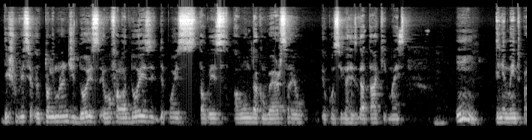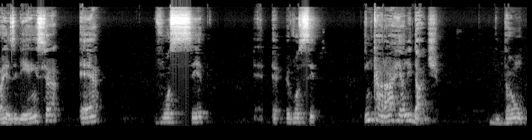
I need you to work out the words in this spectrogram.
Deixa eu ver se eu estou lembrando de dois. Eu vou falar dois e depois, talvez, ao longo da conversa, eu, eu consiga resgatar aqui. Mas um elemento para resiliência é você é, é você encarar a realidade. Então,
